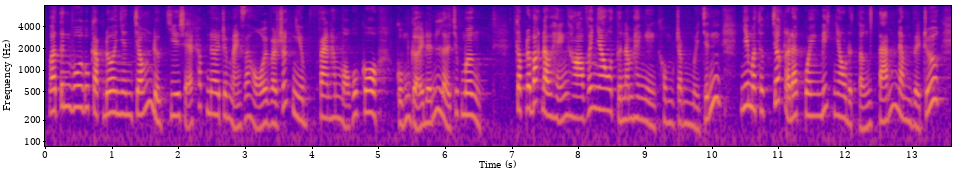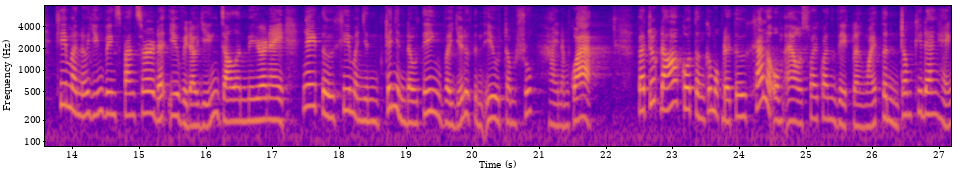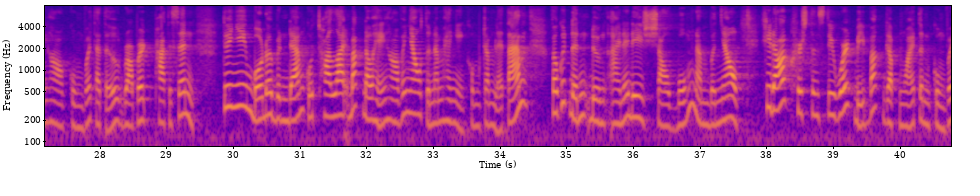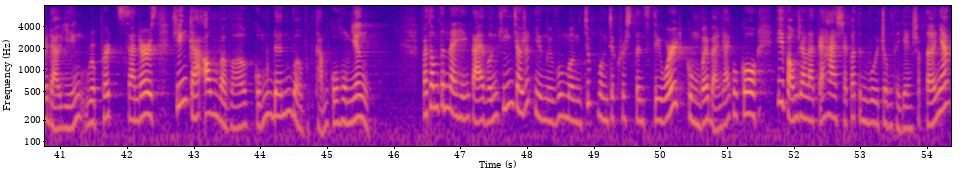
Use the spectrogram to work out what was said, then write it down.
Và tin vui của cặp đôi nhanh chóng được chia sẻ khắp nơi trên mạng xã hội và rất nhiều fan hâm mộ của cô cũng gửi đến lời chúc mừng. Cặp đôi bắt đầu hẹn hò với nhau từ năm 2019, nhưng mà thực chất là đã quen biết nhau được tận 8 năm về trước, khi mà nữ diễn viên Spencer đã yêu vị đạo diễn Dolan Meyer này ngay từ khi mà nhìn cái nhìn đầu tiên và giữ được tình yêu trong suốt 2 năm qua. Và trước đó, cô từng có một đời tư khá là ồn ào xoay quanh việc là ngoại tình trong khi đang hẹn hò cùng với tài tử Robert Pattinson. Tuy nhiên, bộ đôi bình đám của Twilight bắt đầu hẹn hò với nhau từ năm 2008 và quyết định đường ai nấy đi sau 4 năm bên nhau. Khi đó, Kristen Stewart bị bắt gặp ngoại tình cùng với đạo diễn Rupert Sanders, khiến cả ông và vợ cũng đến bờ vực thẳm của hôn nhân. Và thông tin này hiện tại vẫn khiến cho rất nhiều người vui mừng chúc mừng cho Kristen Stewart cùng với bạn gái của cô. Hy vọng rằng là cả hai sẽ có tin vui trong thời gian sắp tới nhé.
